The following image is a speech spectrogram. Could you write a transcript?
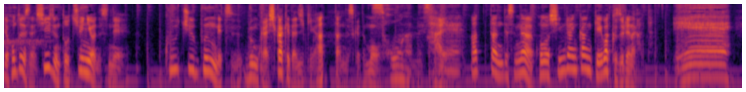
で本当ですねシーズン途中にはですね空中分裂分解仕掛けた時期があったんですけどもそうなんですね、はい、あったんですがこの信頼関係は崩れなかったええー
